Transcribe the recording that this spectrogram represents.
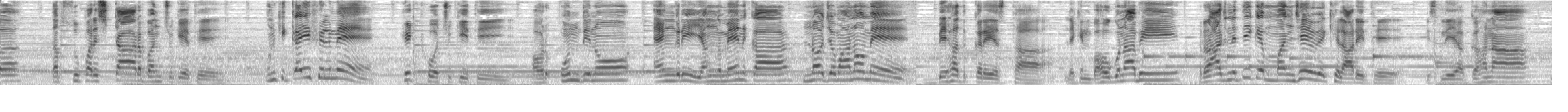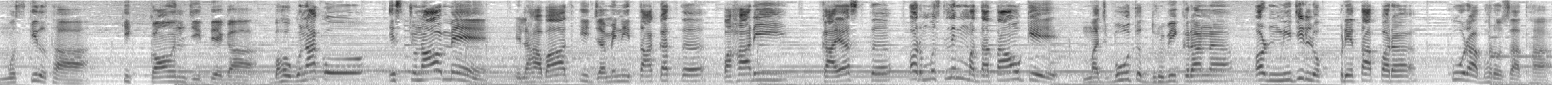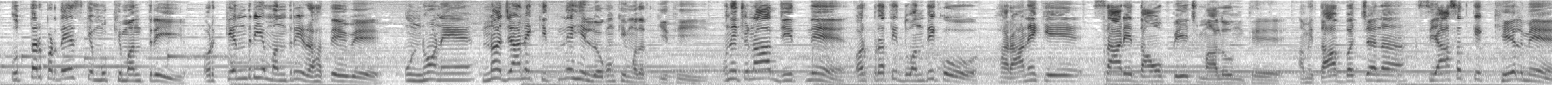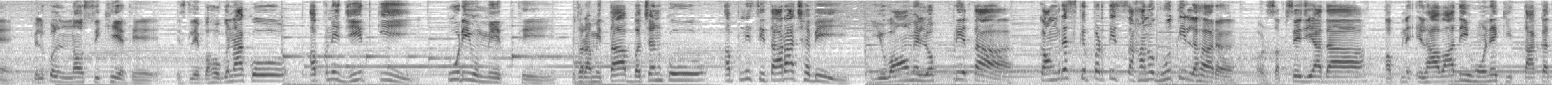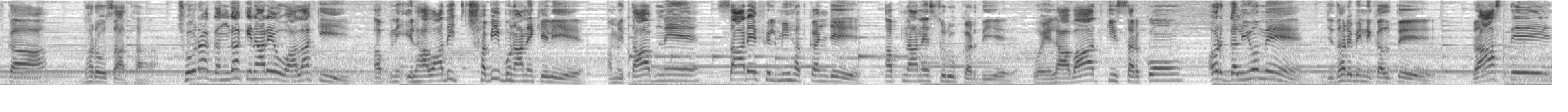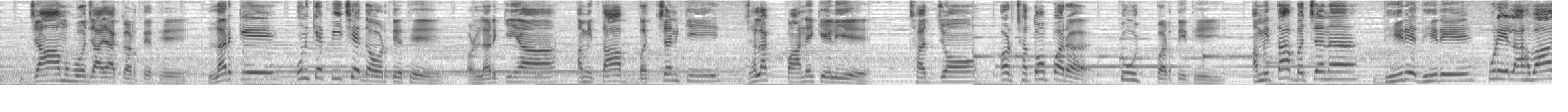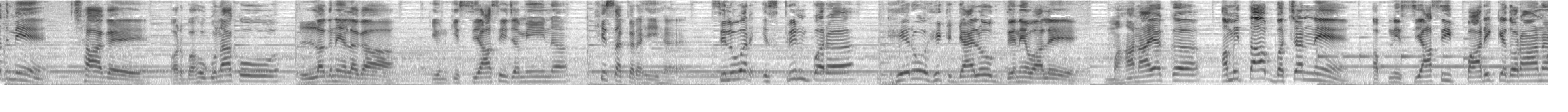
तब सुपरस्टार बन चुके थे। उनकी कई फ़िल्में हिट हो चुकी थी और उन दिनों एंग्री यंग मैन का नौजवानों में बेहद क्रेज था। लेकिन बहुगुना भी राजनीति के मंझे हुए खिलाड़ी थे। इसलिए यह कहना मुश्किल था कि कौन जीतेगा। बहुगुना को इस चुनाव में इलाहाबाद की जमीनी ताकत, पहाड़ी, कायस्थ और मुस्लिम मतदाताओं के मज़बूत ध्रुवीकरण और निजी लोकप्रियता पर पूरा भरोसा था। उत्तर प्रदेश के मुख्यमंत्री और केंद्रीय मंत्री रहते हुए उन्होंने न जाने कितने ही लोगों की मदद की थी। उन्हें चुनाव जीतने और प्रतिद्वंदी को हराने के सारे दांव पेच मालूम थे। अमिताभ बच्चन सियासत के खेल में बिल्कुल नौसिखिए थे, इसलिए बहुगुना को अपनी जीत की पूरी उम्मीद थी। उधर अमिताभ बच्चन को अपनी सितारा छवि, युवाओं में लोकप्रियता कांग्रेस के प्रति सहानुभूति लहर और सबसे ज़्यादा अपने इलाहाबादी होने की ताकत का भरोसा था। छोरा गंगा किनारे वाला की अपनी इलाहाबादी छवि बुनाने के लिए अमिताभ ने सारे फिल्मी हथकंडे अपनाने शुरू कर दिए। वह इलाहाबाद की सड़कों और गलियों में जिधर भी निकलते, रास्ते जाम हो जाया करते थे। लड़के उनके पीछे दौड़ते थे और लड़कियाँ अमिताभ बच्चन की झलक पाने के लिए छज्जों और छतों पर टूट पड़ती थी। अमिताभ बच्चन धीरे धीरे पूरे इलाहाबाद में छा गए और बहुगुना को लगने लगा कि उनकी सियासी ज़मीन खिसक रही है। सिल्वर स्क्रीन पर ढेरों हिट डायलॉग देने वाले महानायक अमिताभ बच्चन ने अपनी सियासी पारी के दौरान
